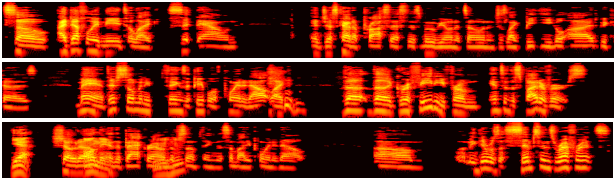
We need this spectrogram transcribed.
so I definitely need to like sit down and just kind of process this movie on its own and just like be eagle eyed because, man, there's so many things that people have pointed out, like the the graffiti from Into the Spider Verse yeah, showed up in the background of Mhm. something that somebody pointed out. Um, I mean, there was a Simpsons reference.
